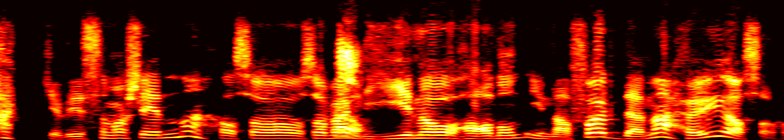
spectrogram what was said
hacke disse maskinene. Altså, så verdien ja. å ha noen innafor, den er høy, altså.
